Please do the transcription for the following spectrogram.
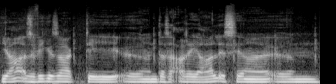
Ja, also wie gesagt, die, äh, das Areal ist ja ähm,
